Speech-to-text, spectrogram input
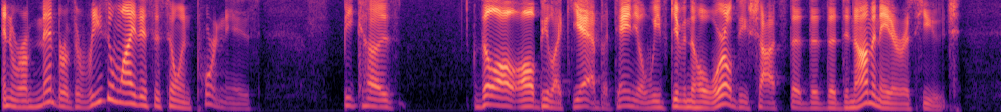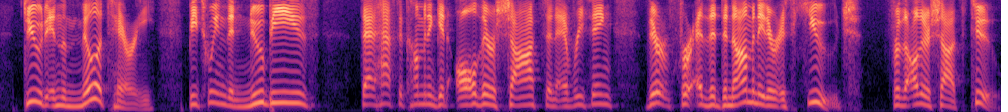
And remember, the reason why this is so important is because they'll all, all be like, yeah, but Daniel, we've given the whole world these shots. The, the, the denominator is huge. Dude, in the military, between the newbies that have to come in and get all their shots and everything, there for the denominator is huge for the other shots too.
